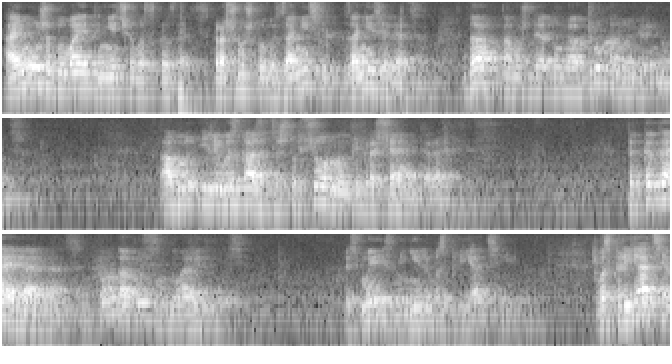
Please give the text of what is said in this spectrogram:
А ему уже бывает и нечего сказать. Спрашиваю, ну что, вы занизили, занизили оценку? Да, потому что я думаю, а вдруг оно вернется? А или вы скажете, что все, мы прекращаем терапию. Так какая реальная оценка? Он, допустим, говорит 8. То есть мы изменили восприятие его. Восприятие,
